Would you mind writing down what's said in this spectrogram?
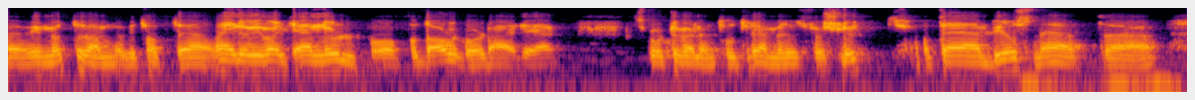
uh, vi møtte dem da vi, tatt, da vi vant 1-0 på, på Dalgård. der de Skårte vel en to-tre minutter før slutt. At det, Byåsen er et, uh,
